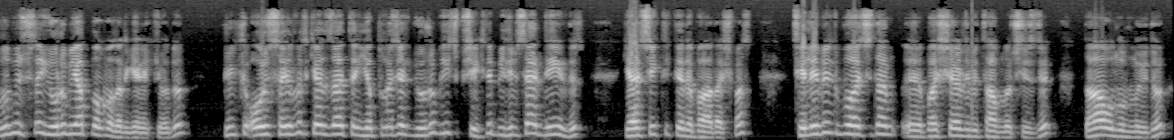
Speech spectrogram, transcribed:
bunun üstüne yorum yapmamaları gerekiyordu. Çünkü oy sayılırken zaten yapılacak yorum hiçbir şekilde bilimsel değildir. Gerçeklikle de bağdaşmaz. Tele1 bu açıdan e, başarılı bir tablo çizdi. Daha olumluydu.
